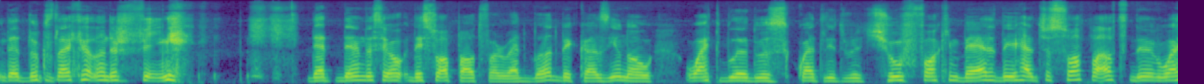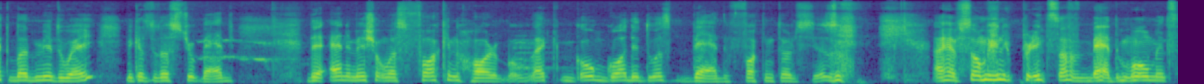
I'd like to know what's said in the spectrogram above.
that looks like another thing that then they, they swap out for red blood because you know white blood was quite literally too fucking bad they had to swap out the white blood midway because it was too bad the animation was fucking horrible like oh god it was bad fucking third season I have so many prints of bad moments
